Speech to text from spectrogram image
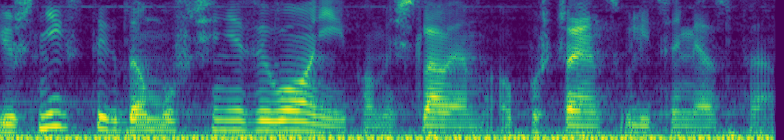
Już nikt z tych domów się nie wyłoni, pomyślałem, opuszczając ulicę miasta.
